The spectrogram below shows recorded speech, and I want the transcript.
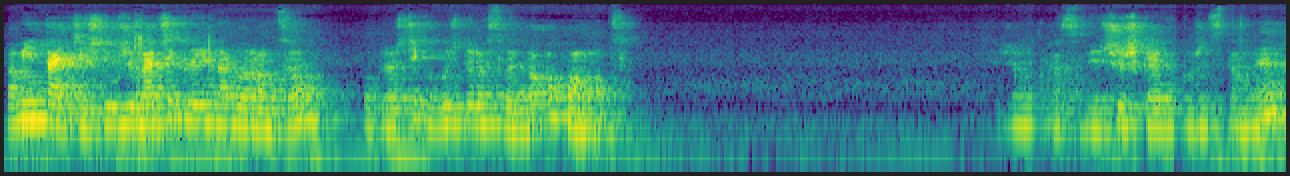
Pamiętajcie, jeśli używacie kleju na gorąco, poproście kogoś dorosłego o pomoc. Bierzemy teraz sobie szyszkę, wykorzystamy.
